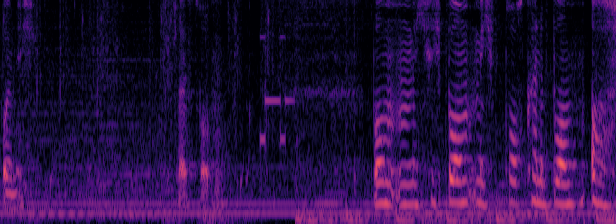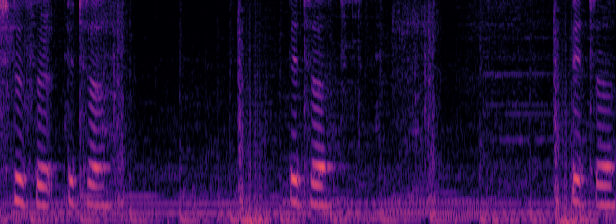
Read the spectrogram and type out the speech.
Brauche nicht. Scheiß drauf. Bomben. Ich krieg Bomben. Ich brauche keine Bomben. Oh, Schlüssel. Bitte. Bitte. Bitte.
